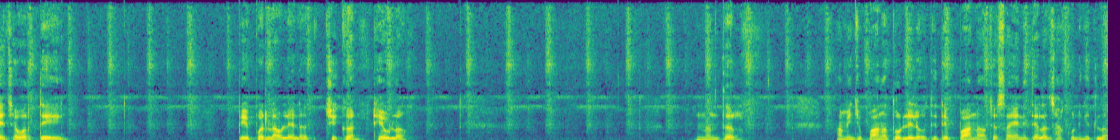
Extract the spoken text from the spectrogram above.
त्याच्यावर ते पेपर लावलेलं चिकन ठेवलं. नंतर आम्ही जे पानं तोडलेले होते ते पानाच्या साह्याने त्याला झाकून घेतलं.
